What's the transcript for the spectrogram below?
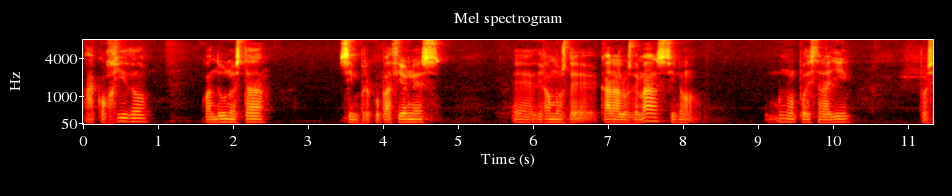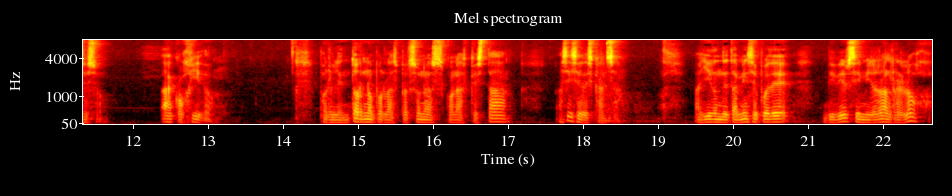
acogido, cuando uno está sin preocupaciones, eh, digamos, de cara a los demás, sino uno puede estar allí, pues eso, acogido por el entorno, por las personas con las que está, así se descansa. Allí donde también se puede vivir sin mirar al reloj,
